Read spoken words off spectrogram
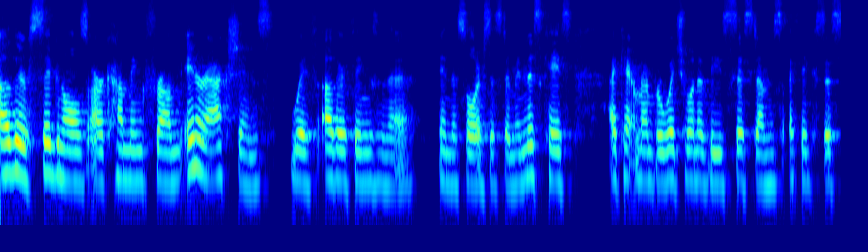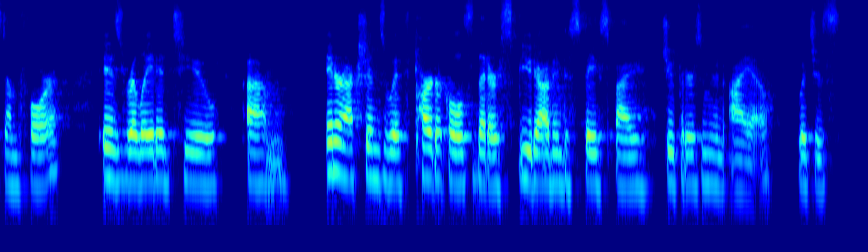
other signals are coming from interactions with other things in the in the solar system. In this case, I can't remember which one of these systems, I think system four, is related to um, interactions with particles that are spewed out into space by Jupiter's moon Io, which is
